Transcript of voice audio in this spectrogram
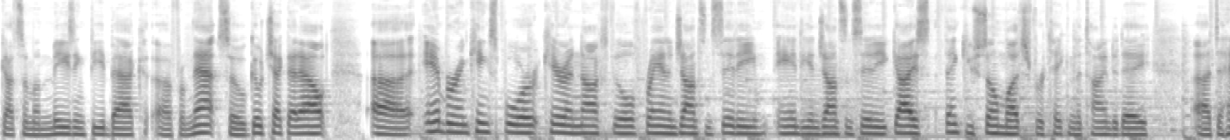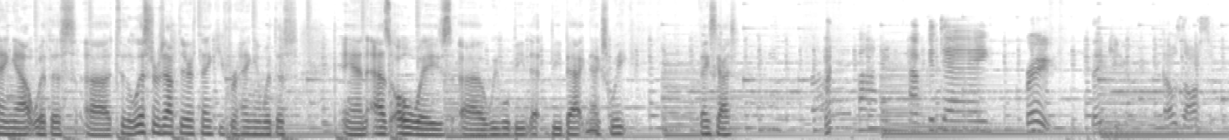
got some amazing feedback uh, from that, so go check that out. Uh, Amber in Kingsport, Karen in Knoxville, Fran in Johnson City, Andy in Johnson City. Guys, thank you so much for taking the time today uh, to hang out with us. Uh, to the listeners out there, thank you for hanging with us. And as always, uh, we will be be back next week. Thanks, guys. Bye. Have a good day. Great. Thank you. That was awesome.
